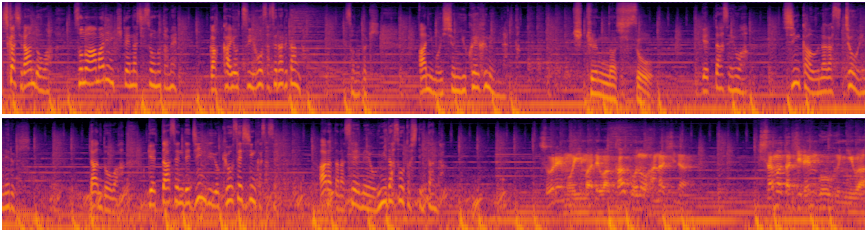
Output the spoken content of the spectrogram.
しかしランドはそのあまりに危険な思想のため学会を追放させられたんだ。その時兄も一緒に行方不明になった。危険な思想ゲッター戦は進化を促す超エネルギー。ランドはゲッター戦で人類を強制進化させ新たな生命を生み出そうとしていたんだ。それも今では過去の話だ。貴様たち連合軍には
